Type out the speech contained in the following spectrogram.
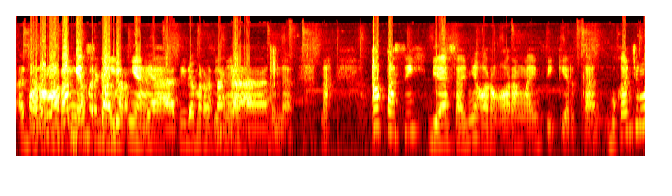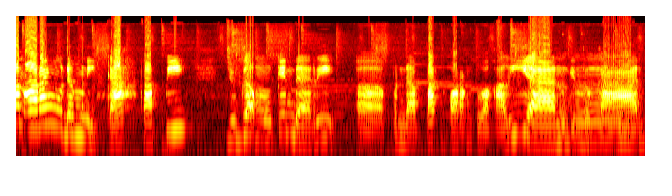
adalah Orang-orang yang mer- sebaliknya. ya, tidak merasakan. Benar, benar. Nah, apa sih biasanya orang-orang lain pikirkan? Bukan cuma orang yang udah menikah, tapi juga mungkin dari eh, pendapat orang tua kalian gitu Mm-mm. kan,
